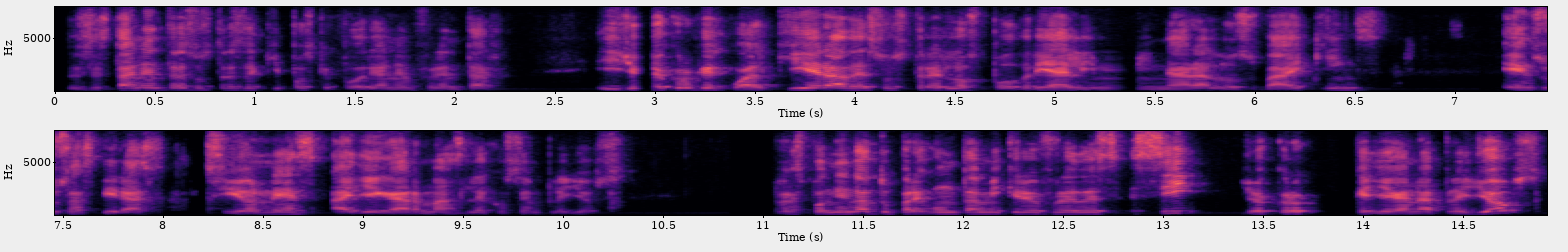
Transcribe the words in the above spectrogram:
Entonces están entre esos tres equipos que podrían enfrentar. Y yo, creo que cualquiera de esos tres los podría eliminar a los Vikings en sus aspiraciones a llegar más lejos en playoffs. Respondiendo a tu pregunta, mi querido Fred, es sí, yo creo que llegan a playoffs,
